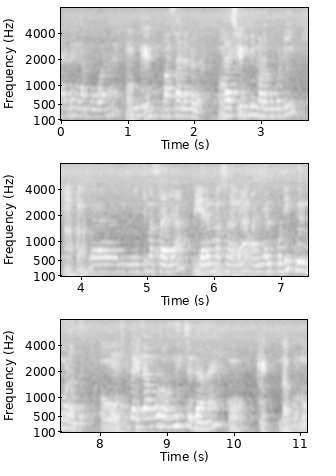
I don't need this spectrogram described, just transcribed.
ആഡ് ചെയ്യാൻ പോവാണ്. ഓക്കെ. മസാലകൾ കാശ്മീരി മുളക് പൊടി മീറ്റ് മസാല ഗരം മസാല. മഞ്ഞൾപ്പൊടി കുരുമുളക്. ഇതെല്ലാം കൂടെ ഒന്നിച്ചിടാണേ. ഓക്കെ. ഇതാ പോണു.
